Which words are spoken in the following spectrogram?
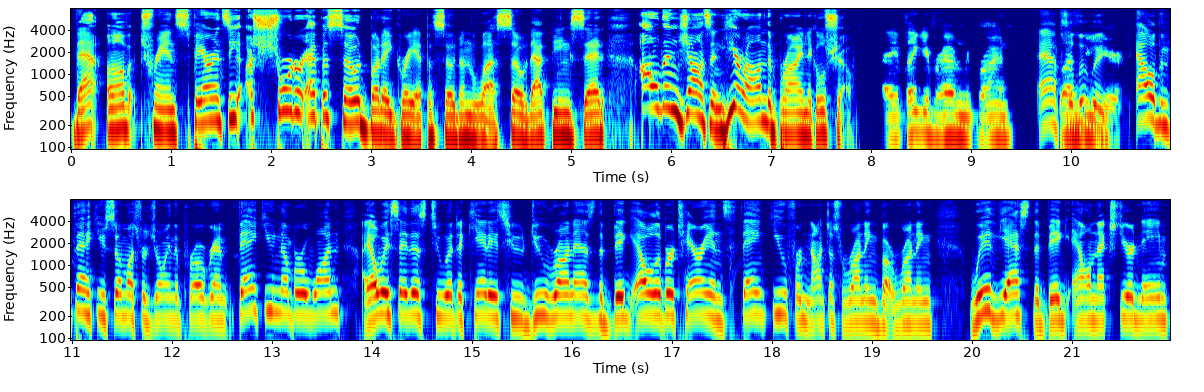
that of transparency. A shorter episode, but a great episode nonetheless. So, that being said, Alden Johnson here on The Brian Nichols Show. Hey, thank you for having me, Brian. Absolutely. Alden, thank you so much for joining the program. Thank you, number one. I always say this to, uh, to candidates who do run as the Big L Libertarians. Thank you for not just running, but running with, yes, the Big L next to your name.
